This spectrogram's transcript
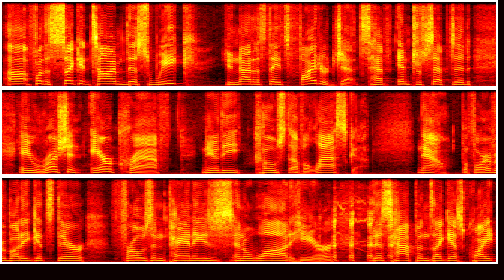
Uh, for the second time this week, United States fighter jets have intercepted a Russian aircraft near the coast of Alaska. Now, before everybody gets their frozen panties in a wad here, this happens, I guess, quite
